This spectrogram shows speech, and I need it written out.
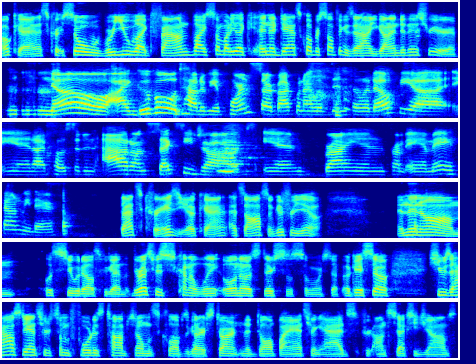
Okay, that's great. So were you like found by somebody like in a dance club or something? Is that how you got into the industry or? No, I Googled how to be a porn star back when I lived in Philadelphia and I posted an ad on Sexy Jobs and Brian from AMA found me there. That's crazy. Okay, that's awesome. Good for you. And then um, let's see what else we got. The rest it's just kind of link. Oh no, there's still some more stuff. Okay, so she was a house dancer at some of Florida's top gentlemen's clubs. Got her start in adult by answering ads on sexy jobs.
